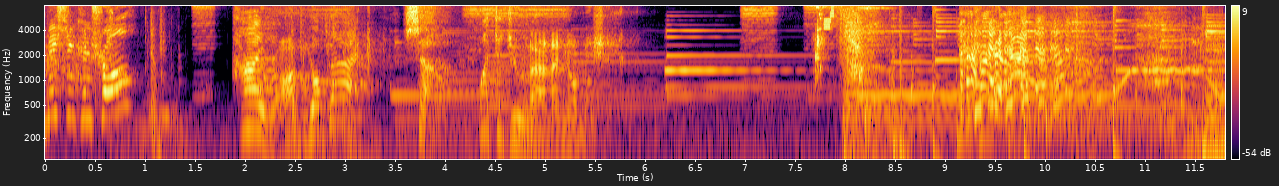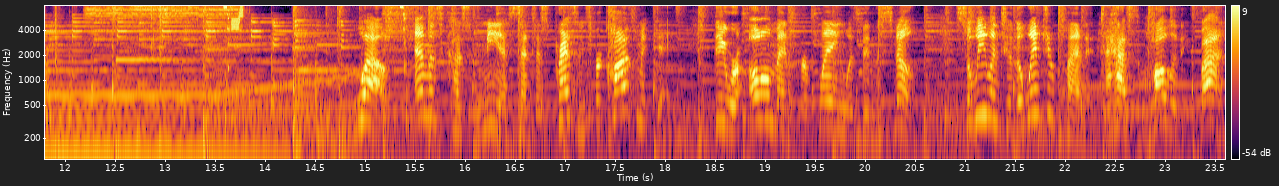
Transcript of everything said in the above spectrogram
Mission control? Hi, Rob, you're back. So, what did you learn on your mission? Well, Emma's cousin Mia sent us presents for Cosmic Day. They were all meant for playing within the snow. So we went to the winter planet to have some holiday fun.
